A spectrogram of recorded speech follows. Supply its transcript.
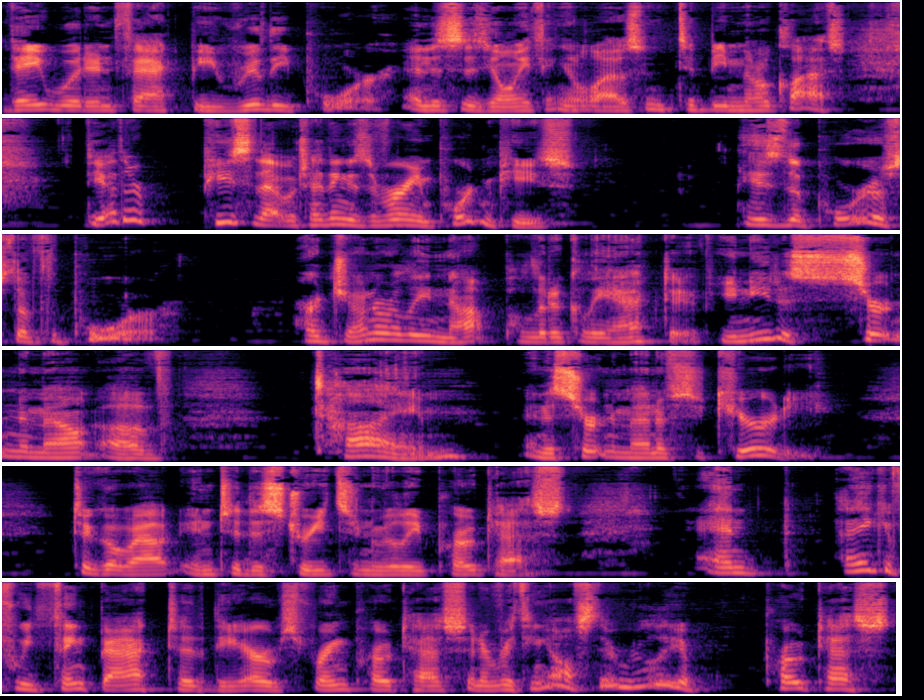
they would in fact be really poor. And this is the only thing that allows them to be middle class. The other piece of that, which I think is a very important piece, is the poorest of the poor are generally not politically active. You need a certain amount of time and a certain amount of security to go out into the streets and really protest. And I think if we think back to the Arab Spring protests and everything else, they're really a protest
